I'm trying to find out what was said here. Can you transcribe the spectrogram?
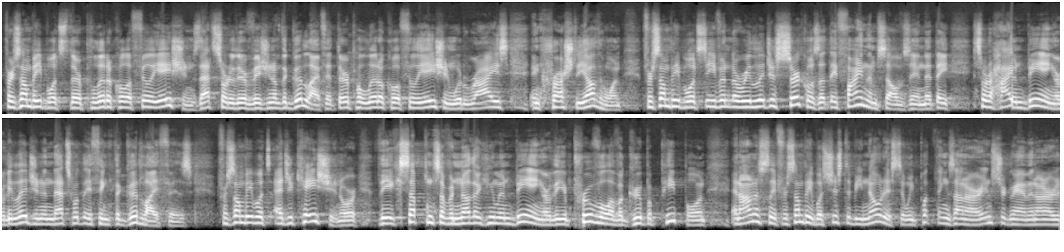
For some people, it's their political affiliations. That's sort of their vision of the good life, that their political affiliation would rise and crush the other one. For some people, it's even the religious circles that they find themselves in, that they sort of hide in being or religion, and that's what they think the good life is. For some people, it's education or the acceptance of another human being or the approval of a group of people. And, and honestly, for some people, it's just to be noticed. And we put things on our Instagram and on our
